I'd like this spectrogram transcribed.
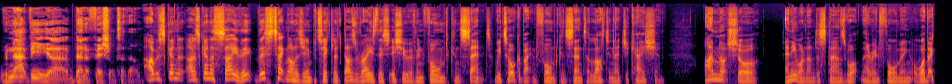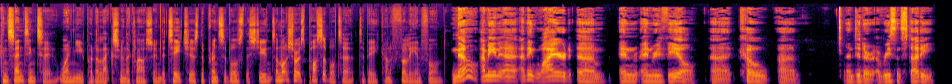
would not be uh, beneficial to them. I was gonna, I was gonna say this technology in particular does raise this issue of informed consent. We talk about informed consent a lot in education. I'm not sure anyone understands what they're informing or what they're consenting to when you put Alexa in the classroom. The teachers, the principals, the students. I'm not sure it's possible to to be kind of fully informed. No, I mean, uh, I think Wired um, and and Reveal uh, co uh, and did a, a, recent study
